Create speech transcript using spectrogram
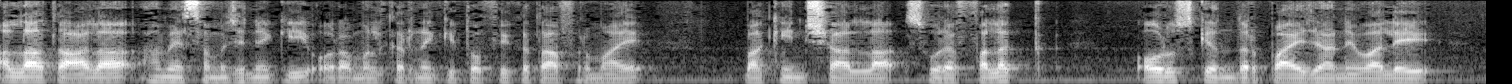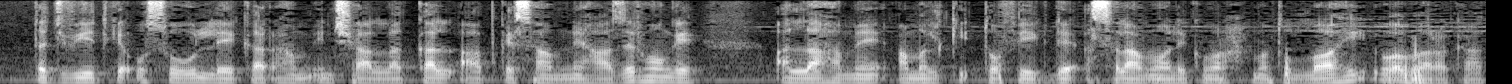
अल्लाह ताला हमें समझने की और अमल करने की तोफ़ी अता फ़रमाए। बाकी इन शाह सूर्य फलक और उसके अंदर पाए जाने वाले तजवीद के असूल लेकर हम इन कल आपके सामने हाजिर होंगे। अल्लाह हमें अमल की तोफ़ी दे। असल वरहमल वर्का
